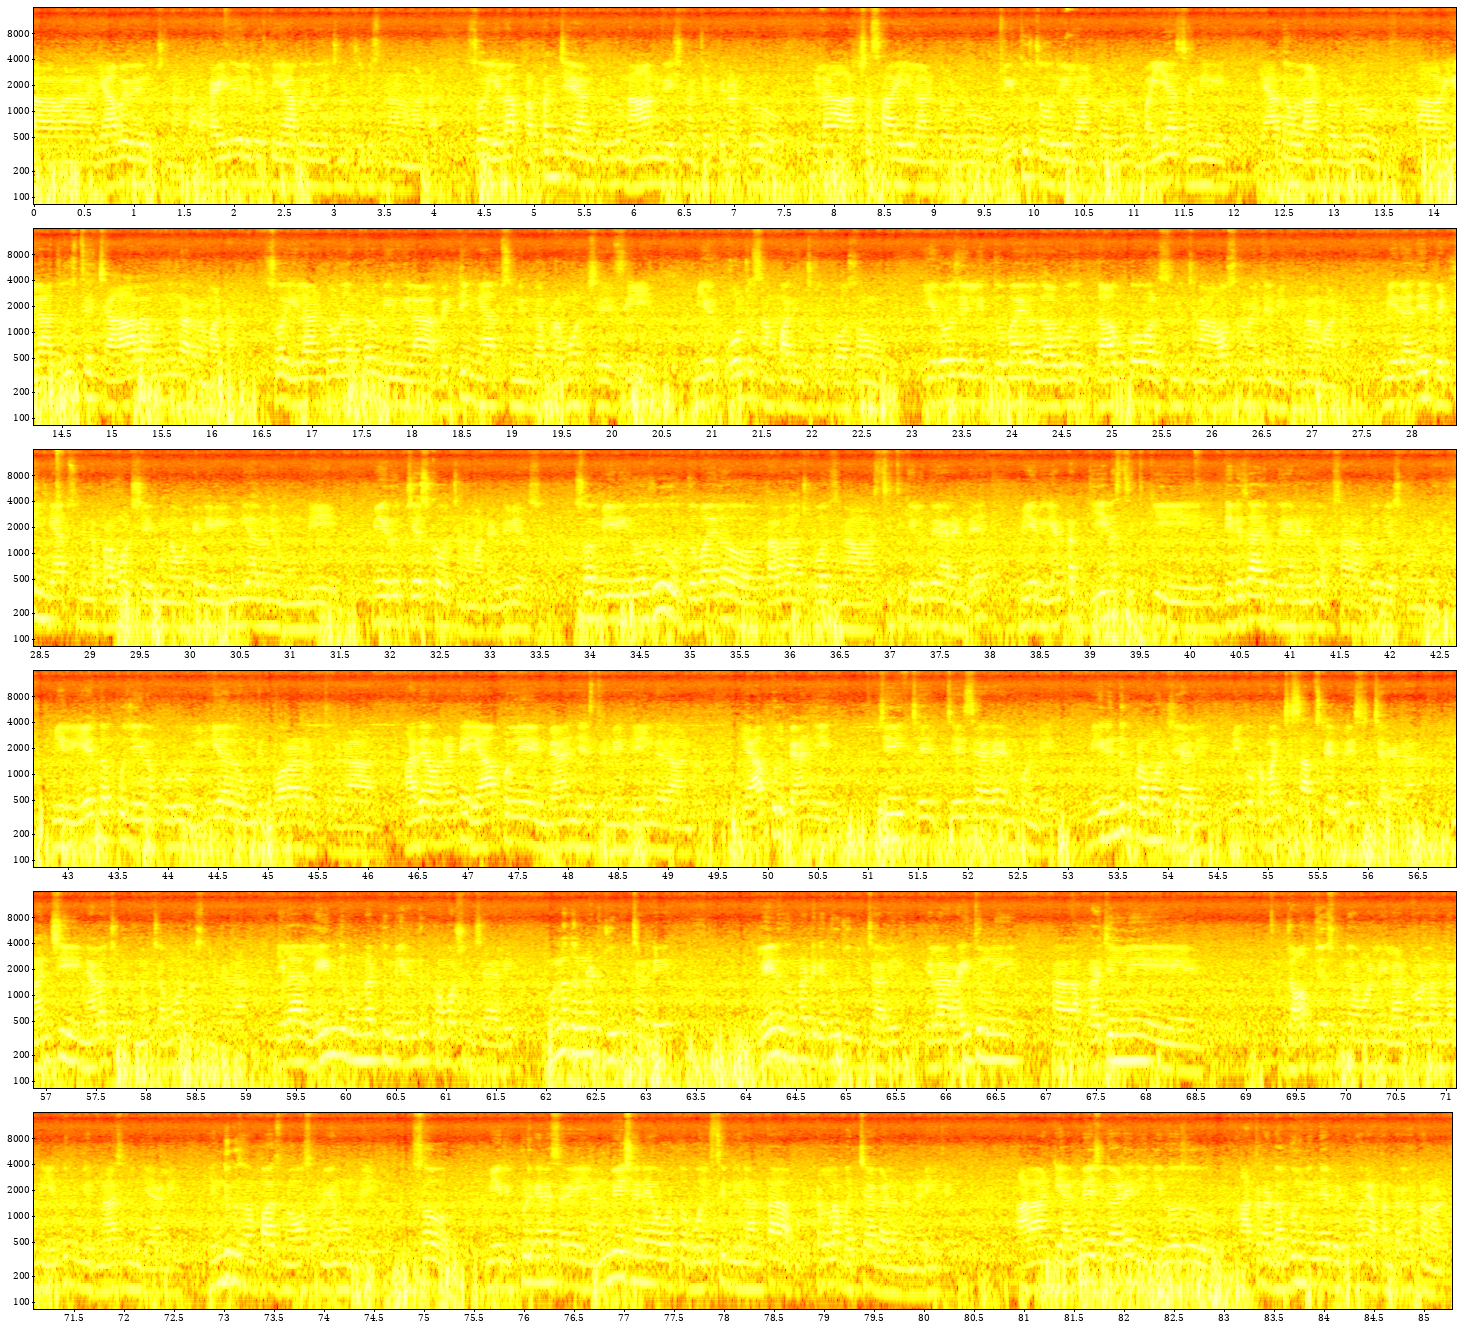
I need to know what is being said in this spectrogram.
యాభై వేలు వచ్చిందంట. ఒక ఐదు వేలు పెడితే యాభై వేలు వచ్చినట్టు చూపిస్తున్నాడు అనమాట సో ఇలా ప్రపంచ యాంత్రికుడు నాన్ వేసిన చెప్పినట్టు ఇలా హర్ష సాయి లాంటి వాళ్ళు రీతు చౌదరి లాంటి వాళ్ళు బయ్యా సన్నీ యాదవ్ లాంటి వాళ్ళు ఇలా చూస్తే చాలామంది ఉన్నారనమాట సో ఇలాంటి వాళ్ళందరూ మీరు ఇలా బెట్టింగ్ యాప్స్ మీద ప్రమోట్ చేసి మీరు కోట్లు సంపాదించడం కోసం ఈ రోజు వెళ్ళి దుబాయ్లో దాగు దాక్కోవాల్సి వచ్చిన అవసరం అయితే మీకు ఉందన్నమాట మీరు అదే బెట్టింగ్ యాప్స్ మీద ప్రమోట్ చేయకుండా ఉంటే మీరు ఇండియాలోనే ఉండి మీరు చేసుకోవచ్చు అనమాట వీడియోస్ సో మీరు ఈరోజు దుబాయ్లో తలదాచుకోవాల్సిన స్థితికి వెళ్ళిపోయారంటే మీరు ఎంత దీన స్థితికి దిగజారిపోయారనేది ఒకసారి అర్థం చేసుకోండి. మీరు ఏ తప్పు చేయనప్పుడు ఇండియాలో ఉండి పోరాడవచ్చు కదా. అదేమనంటే యాప్ల్ని బ్యాన్ చేస్తే మేము చేయం కదా అంటారు. యాప్లు బ్యాన్ చే చే- చే- చేశారే అనుకోండి మీరు ఎందుకు ప్రమోట్ చేయాలి? మీకు ఒక మంచి సబ్స్క్రైబ్ బేస్ ఇచ్చారు కదా మంచి నెల వచ్చి మంచి అమౌంట్ వస్తుంది కదా ఇలా లేనిది ఉన్నట్టు మీరు ఎందుకు ప్రమోషన్ చేయాలి? ఉన్నది ఉన్నట్టు చూపించండి లేనిది ఉన్నట్టుగా ఎందుకు చూపించాలి? ఇలా రైతుల్ని ప్రజల్ని జాబ్ చేసుకునే వాళ్ళని ఇలాంటి వాళ్ళందరినీ ఎందుకు మీరు నాశనం చేయాలి? ఎందుకు సంపాదించిన అవసరం ఏముంది? సో మీరు ఇప్పటికైనా సరే ఈ అన్వేష్ అనే ఓటుతో పోలిస్తే మీరంతా పిల్ల బచ్చాగాళ్ళు నన్ను అడిగితే. అలాంటి అన్వేష్ గాడే నీకు ఈరోజు అతను డబ్బుల మీదే పెట్టుకొని అతను తిరుగుతున్నాడు.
